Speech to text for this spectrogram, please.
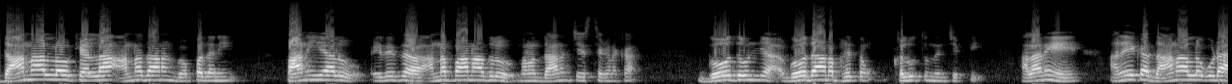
దానాల్లోకెల్లా అన్నదానం గొప్పదని పానీయాలు ఏదైతే అన్నపానాదులు మనం దానం చేస్తే కనుక గోధూన్య గోదాన ఫలితం కలుగుతుందని చెప్పి అలానే అనేక దానాల్లో కూడా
